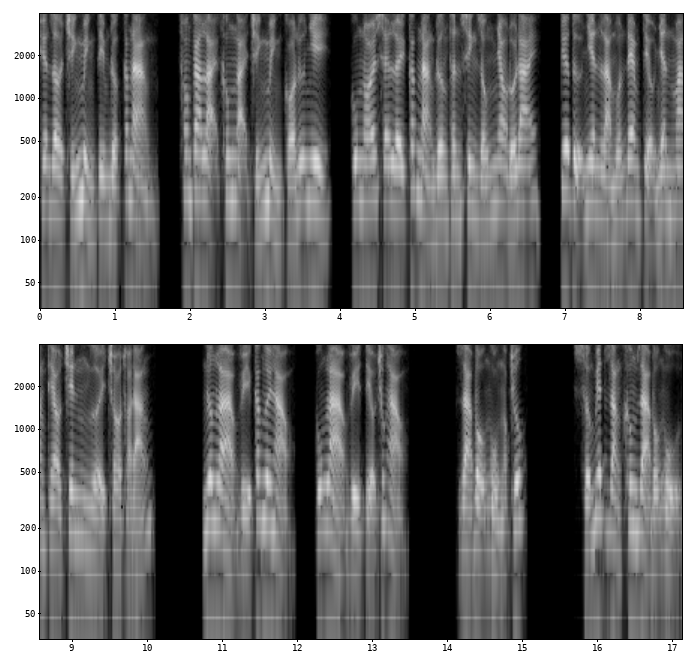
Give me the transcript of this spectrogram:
Hiện giờ chính mình tìm được các nàng, phong ca lại không ngại chính mình có nữ nhi, cũng nói sẽ lấy các nàng đương thân sinh giống nhau đối đãi, kia tự nhiên là muốn đem tiểu nhân mang theo trên người cho thỏa đáng. Nương là vì các ngươi hảo, cũng là vì tiểu trúc hảo. Giả bộ ngủ ngọc trúc. Sớm biết rằng không giả bộ ngủ,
